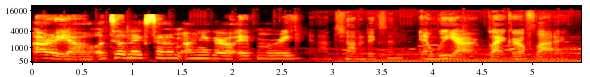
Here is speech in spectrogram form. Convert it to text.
All right, y'all. Until next time, I'm your girl, Ava Marie. And I'm Shauna Dixon. And we are Black Girl Fly.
